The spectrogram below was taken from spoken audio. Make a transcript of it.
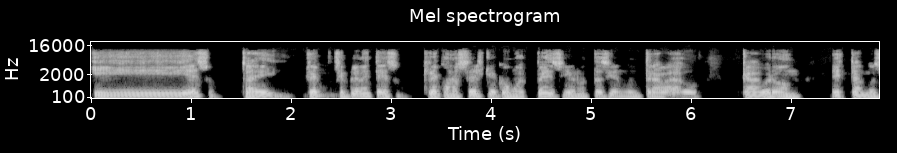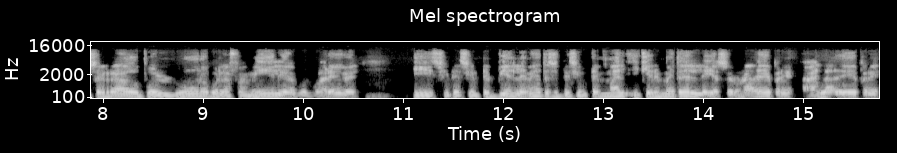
y eso, o sea, simplemente eso, reconocer que como especie no está haciendo un trabajo cabrón, estando encerrado por uno, por la familia, por whatever, y si te sientes bien, le metes, si te sientes mal y quieres meterle y hacer una depre, haz la depre,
